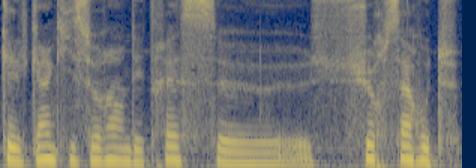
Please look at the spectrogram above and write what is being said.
quelqu'un qui serait en détresse euh, sur sa route.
